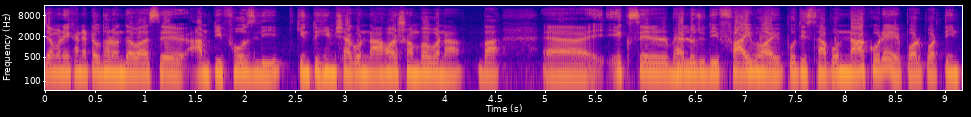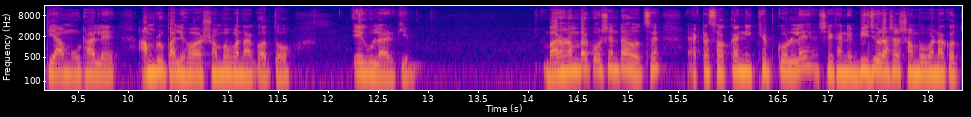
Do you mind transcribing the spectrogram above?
যেমন এখানে একটা উদাহরণ দেওয়া আছে, আমটি ফজলি, কিন্তু হিমসাগর না হওয়ার সম্ভাবনা বা এক্সের ভ্যালু যদি ফাইভ হয়, প্রতিস্থাপন না করে, পরপর তিনটি আম উঠালে আমরুপালি হওয়ার সম্ভাবনা কত এগুলো আর কি। বারো নম্বর কোশ্চেনটা হচ্ছে, একটা ছক্কা নিক্ষেপ করলে সেখানে বিজোড় আসার সম্ভাবনা কত,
